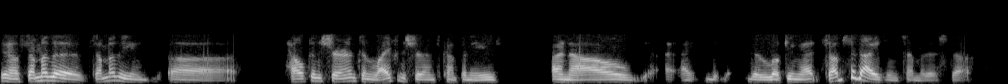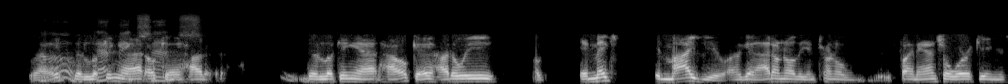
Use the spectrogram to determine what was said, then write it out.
you know some of the some of the uh, health insurance and life insurance companies are now I, they're looking at subsidizing some of this stuff right oh, they're looking at sense. okay how do, they're looking at how okay how do we it makes in my view again i don't know the internal financial workings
